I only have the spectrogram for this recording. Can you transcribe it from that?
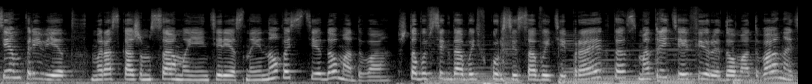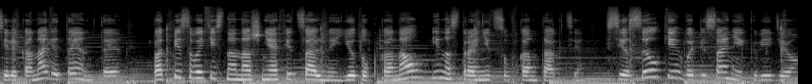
Всем привет! Мы расскажем самые интересные новости Дома-2. Чтобы всегда быть в курсе событий проекта, смотрите эфиры Дома-2 на телеканале ТНТ. Подписывайтесь на наш неофициальный YouTube-канал и на страницу ВКонтакте. Все ссылки в описании к видео.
